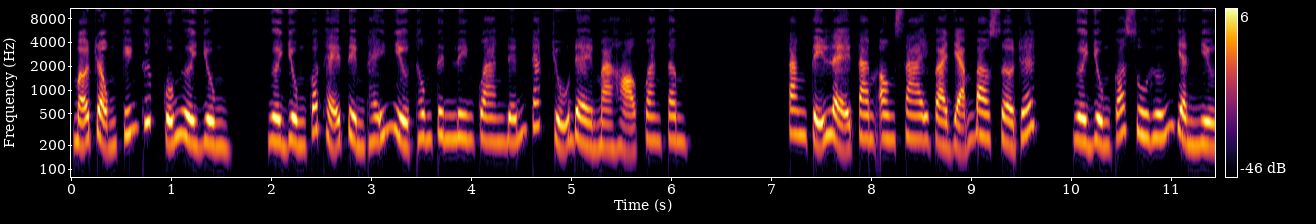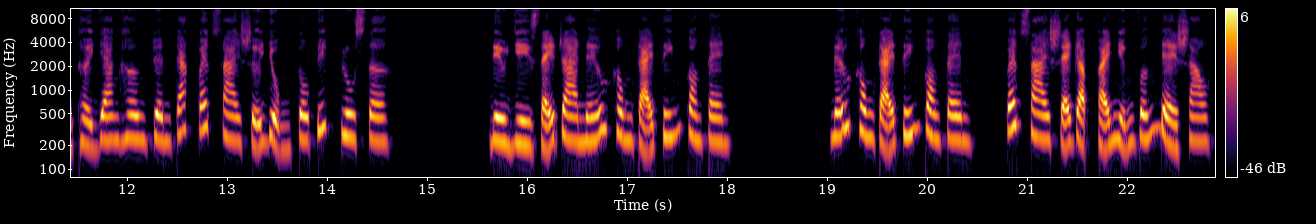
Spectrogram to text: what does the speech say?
Mở rộng kiến thức của người dùng, người dùng có thể tìm thấy nhiều thông tin liên quan đến các chủ đề mà họ quan tâm. Tăng tỷ lệ time on site và giảm bao sờ rết, người dùng có xu hướng dành nhiều thời gian hơn trên các website sử dụng Topic Cluster. Điều gì xảy ra nếu không cải tiến content? Nếu không cải tiến content, website sẽ gặp phải những vấn đề sau.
